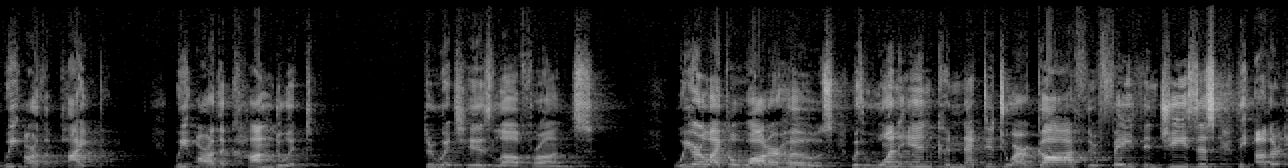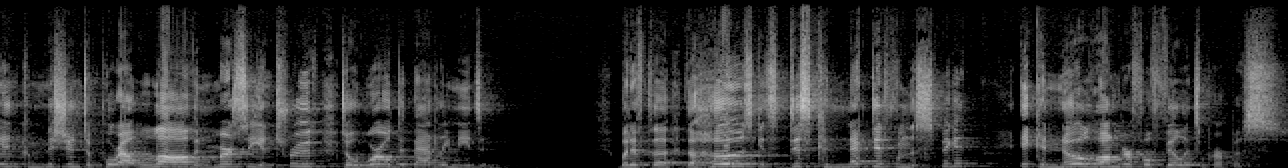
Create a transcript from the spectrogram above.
We are the pipe, we are the conduit through which His love runs. We are like a water hose with one end connected to our God through faith in Jesus, the other end commissioned to pour out love and mercy and truth to a world that badly needs it. But if the, the hose gets disconnected from the spigot, it can no longer fulfill its purpose.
